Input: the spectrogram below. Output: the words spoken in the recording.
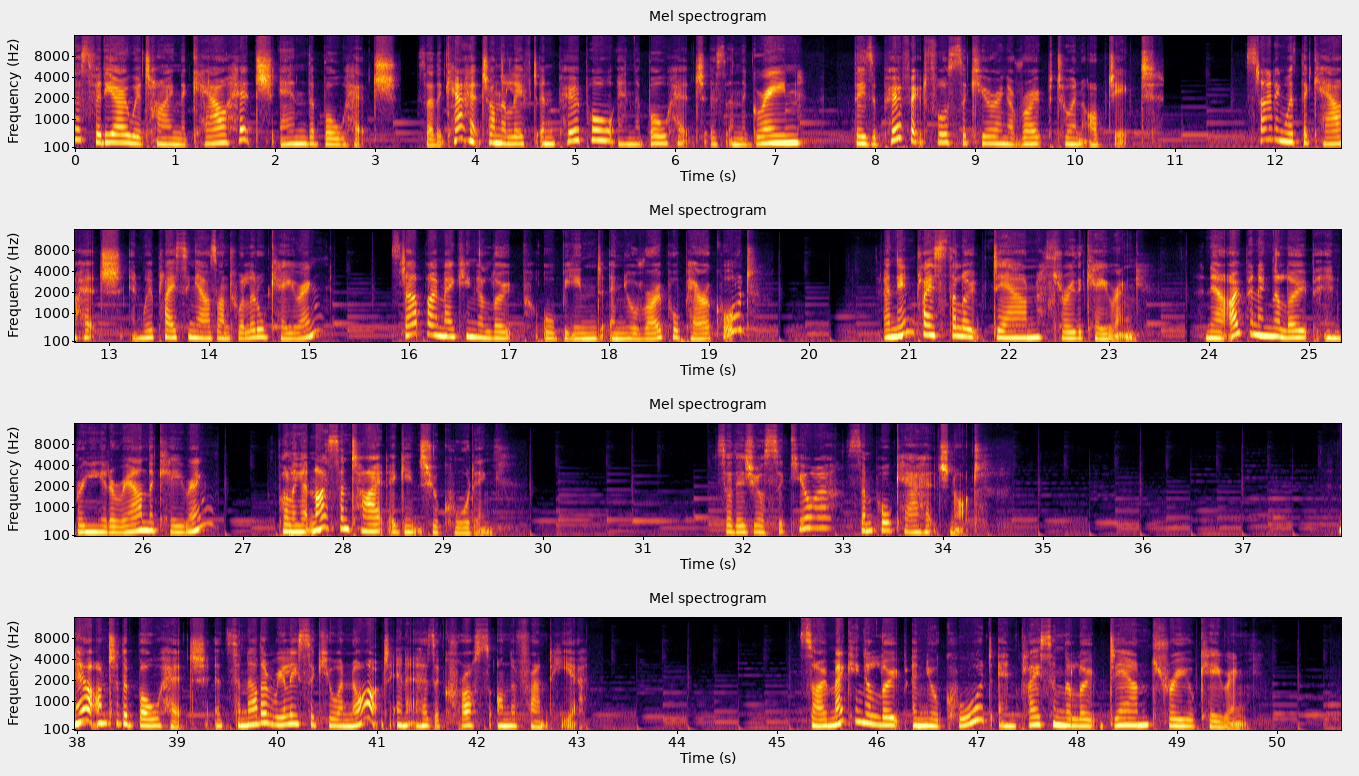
this video we're tying the cow hitch and the bull hitch. So the cow hitch on the left in purple and the bull hitch is in the green. These are perfect for securing a rope to an object. Starting with the cow hitch and we're placing ours onto a little keyring. Start by making a loop or bend in your rope or paracord and then place the loop down through the keyring. Now opening the loop and bringing it around the keyring, pulling it nice and tight against your cording. So there's your secure, simple cow hitch knot. Now onto the bull hitch. It's another really secure knot and it has a cross on the front here. So making a loop in your cord and placing the loop down through your keyring.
